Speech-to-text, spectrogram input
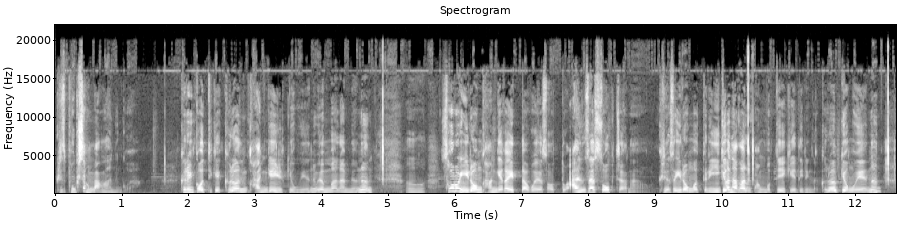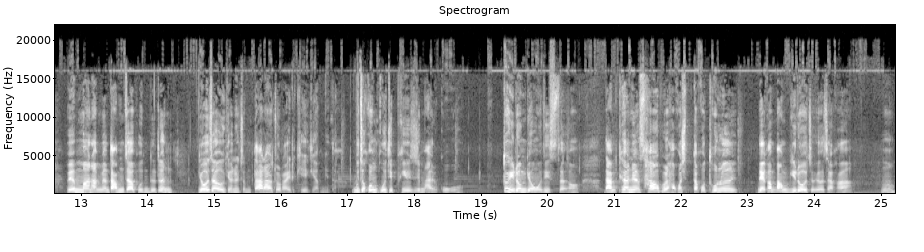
그래서 폭삭 망하는 거야. 그러니까 어떻게 그런 관계일 경우에는 웬만하면은 어, 서로 이런 관계가 있다고 해서 또 안 살 수 없잖아요. 그래서 이런 것들을 이겨나가는 방법도 얘기해 드린 거예요. 그럴 경우에는 웬만하면 남자분들은 여자 의견을 좀 따라줘라 이렇게 얘기합니다. 무조건 고집 피우지 말고 또 이런 경우도 있어요. 남편은 사업을 하고 싶다고 돈을 내가 막 밀어줘 여자가. 응?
